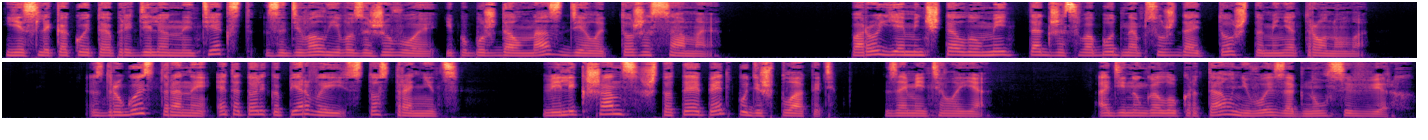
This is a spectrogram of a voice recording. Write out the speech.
если какой-то определенный текст задевал его за живое и побуждал нас делать то же самое. Порой я мечтала уметь так же свободно обсуждать то, что меня тронуло. С другой стороны, это только первые сто страниц. «Велик шанс, что ты опять будешь плакать», — заметила я. Один уголок рта у него изогнулся вверх.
